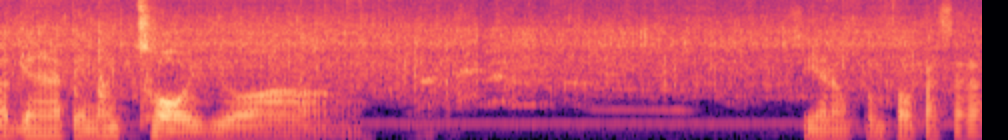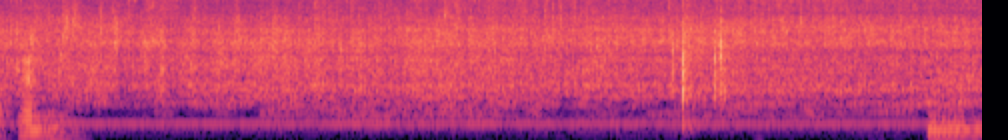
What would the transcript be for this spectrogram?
Lagyan na natin ng toyo. So, yan ang pampapasarap yan. Hmm.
